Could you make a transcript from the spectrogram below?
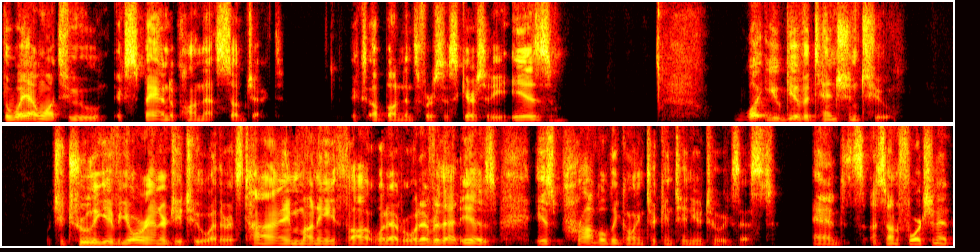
the way I want to expand upon that subject, abundance versus scarcity, is what you give attention to, what you truly give your energy to, whether it's time, money, thought, whatever, whatever that is, is probably going to continue to exist. And it's, it's, unfortunate,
